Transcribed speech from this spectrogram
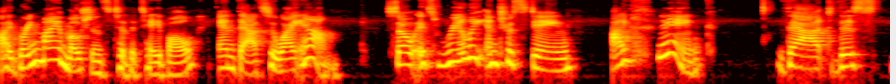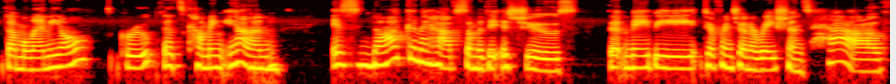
I bring my emotions to the table, and that's who I am. So it's really interesting. I think that this, the millennial group that's coming in, mm-hmm. is not going to have some of the issues that maybe different generations have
